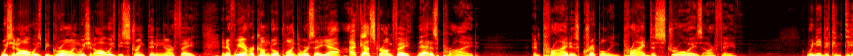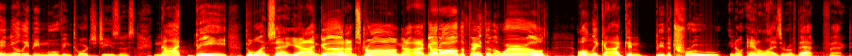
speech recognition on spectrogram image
We should always be growing. We should always be strengthening our faith. And if we ever come to a point where we're say, Yeah, I've got strong faith, that is pride. And pride is crippling. Pride destroys our faith. We need to continually be moving towards Jesus, not be the one saying, Yeah, I'm good, I'm strong, I've got all the faith in the world. Only God can be the true, you know, analyzer of that fact.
